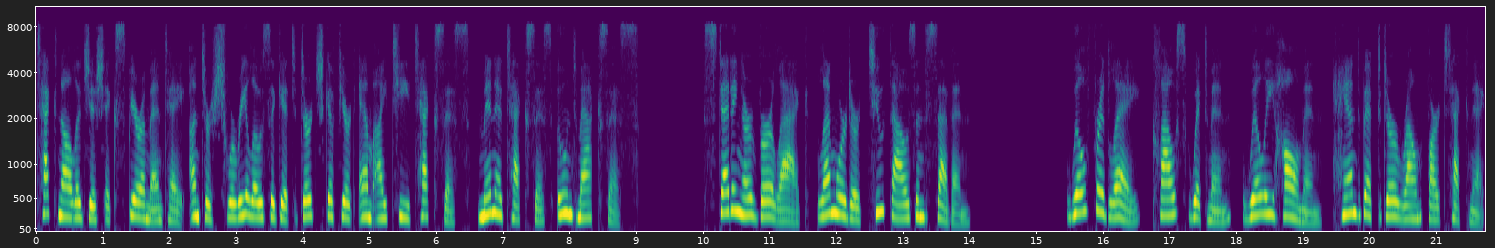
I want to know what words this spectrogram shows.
Technologische Experimente unter Schwerelosigkeit durchgeführt MIT TEXUS, MiniTEXUS und MAXUS. Stedinger Verlag, Lemwerder 2007. Wilfried Ley, Klaus Wittmann, Willi Hallmann, Handbuch der Raumfahrttechnik.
